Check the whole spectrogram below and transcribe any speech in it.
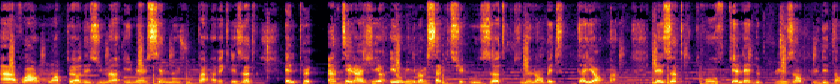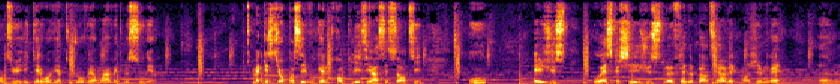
à avoir moins peur des humains et même si elle ne joue pas avec les autres, elle peut interagir et au minimum s'habituer aux autres qui ne l'embêtent d'ailleurs pas. Les autres trouvent qu'elle est de plus en plus détendue et qu'elle revient toujours vers moi avec le sourire. Ma question, pensez-vous qu'elle prend plaisir à ses sorties ou est-ce que c'est juste le fait de partir avec moi? J'aimerais euh,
